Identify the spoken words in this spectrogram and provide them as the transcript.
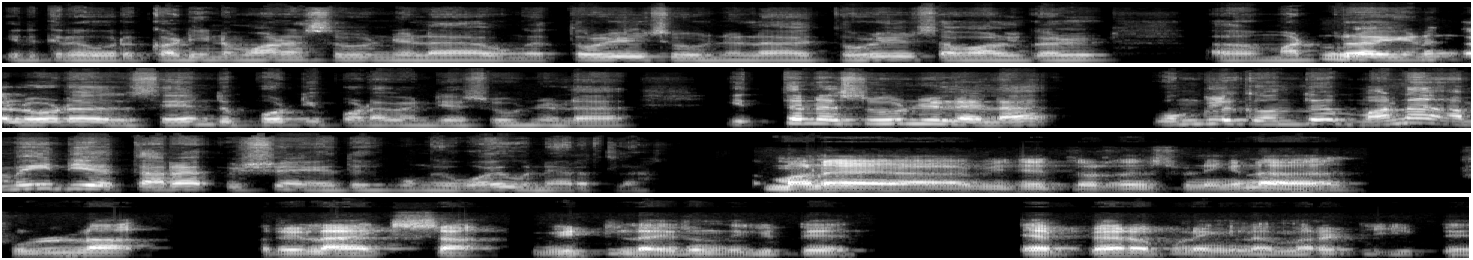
இருக்கிற ஒரு கடினமான சூழ்நிலை, உங்க தொழில் சூழ்நிலை, தொழில் சவால்கள், மற்ற. இனங்களோடு சேர்ந்து போட்டி போட வேண்டிய சூழ்நிலை. இத்தன சூழ்நிலையில உங்களுக்கு வந்து மன அமைதிய தர விஷயம் எது? உங்க ஓய்வு நேரத்துல? மன அமைதிய தருதுன்னு சொன்னீங்கன்னா, ஃபுல்லா ரிலாக்ஸா வீட்ல இருந்துகிட்டு, என் பேர பிள்ளைங்கள மிரட்டிக்கிட்டு,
